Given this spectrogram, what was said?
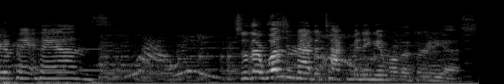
Mario Paint hands! So there was a Gnat Attack minigame on the 3DS.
